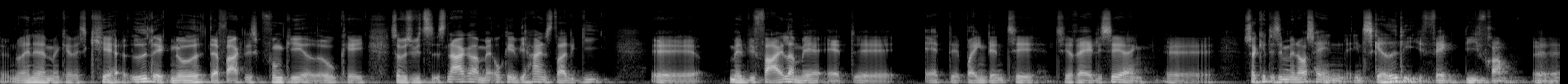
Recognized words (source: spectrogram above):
Øh, noget andet er, at man kan risikere at ødelægge noget, der faktisk fungerede okay. Så hvis vi snakker om, at okay, vi har en strategi, øh, men vi fejler med at, øh, at bringe den til, til realisering, øh, så kan det simpelthen også have en, en skadelig effekt lige frem. Øh,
